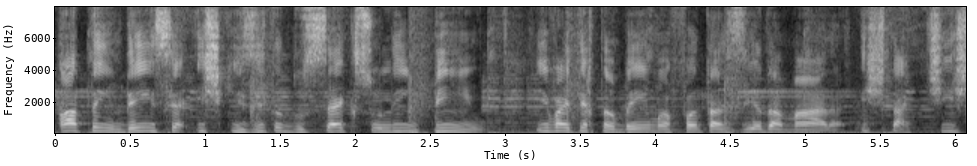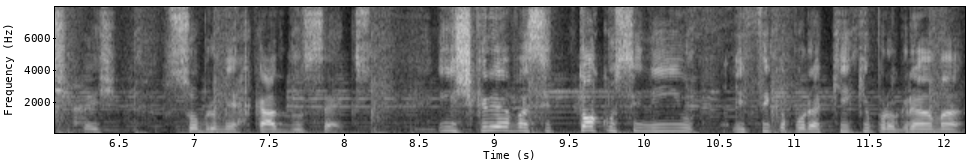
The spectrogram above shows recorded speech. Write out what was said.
A tendência esquisita do sexo limpinho. E vai ter também uma fantasia da Mara: estatísticas sobre o mercado do sexo. Inscreva-se, toca o sininho e fica por aqui que o programa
